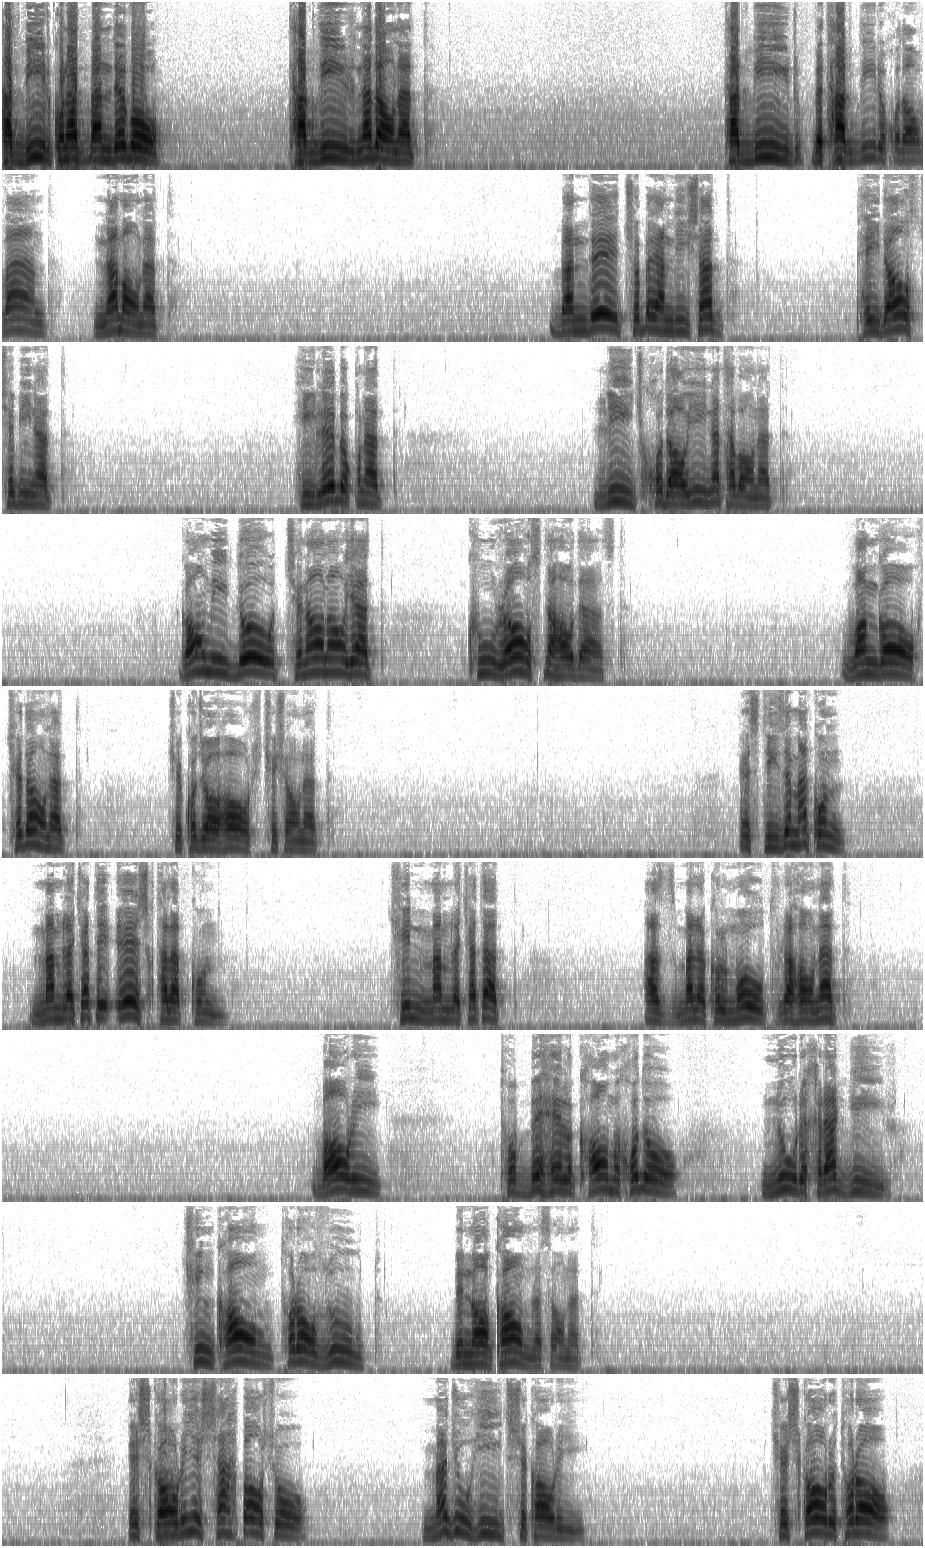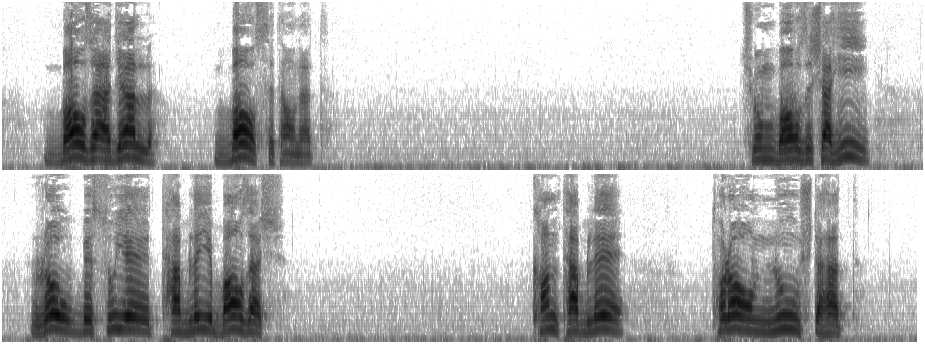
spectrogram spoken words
تدبیر کند بنده و تقدیر نداند. تدبیر به تقدیر خداوند نماند. بنده چو بیندیشد پیداست چه بیند. حیله بکند لیک خدایی نتواند. گامی دو چنان آید کو راست نهاده است. وانگاه که داند؟ که کجاهاش کشاند استیزه مکن مملکت عشق طلب کن. چین مملکتت از ملک الموت رهاند. باری تو بهل کام خود و نور خرد گیر. چین کام تو را زود به ناکام رساند. اشکاری شه باش و مجو هیچ شکاری. کشکار تو را باز عجل باز ستاند. چون باز شهی رو به سوی تبله بازش. کان تبله تو را نوش دهد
